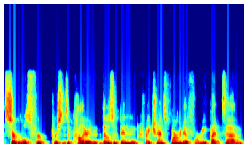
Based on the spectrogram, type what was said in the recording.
circles for persons of color, and those have been quite transformative for me. But um,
